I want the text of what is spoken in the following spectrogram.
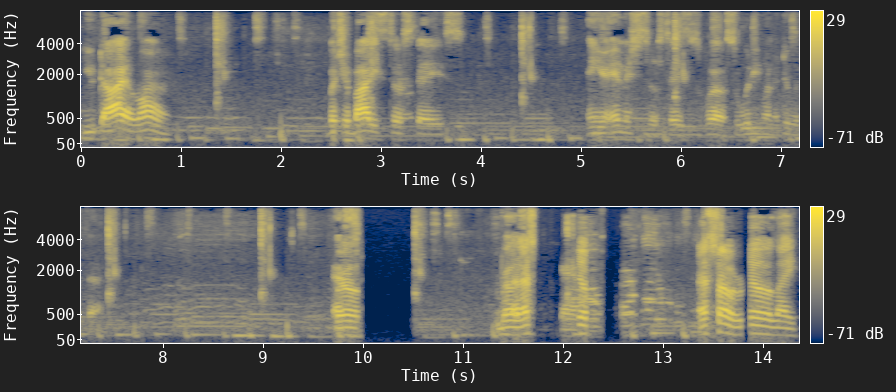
you die alone, but your body still stays and your image still stays as well. So what do you want to do with that? Bro, bro, that's real. that's so real. Like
